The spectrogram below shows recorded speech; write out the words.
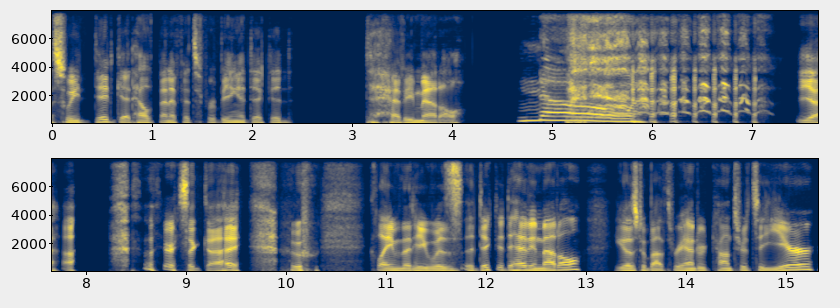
a Swede did get health benefits for being addicted heavy metal. No. yeah. There's a guy who claimed that he was addicted to heavy metal. He goes to about 300 concerts a year.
